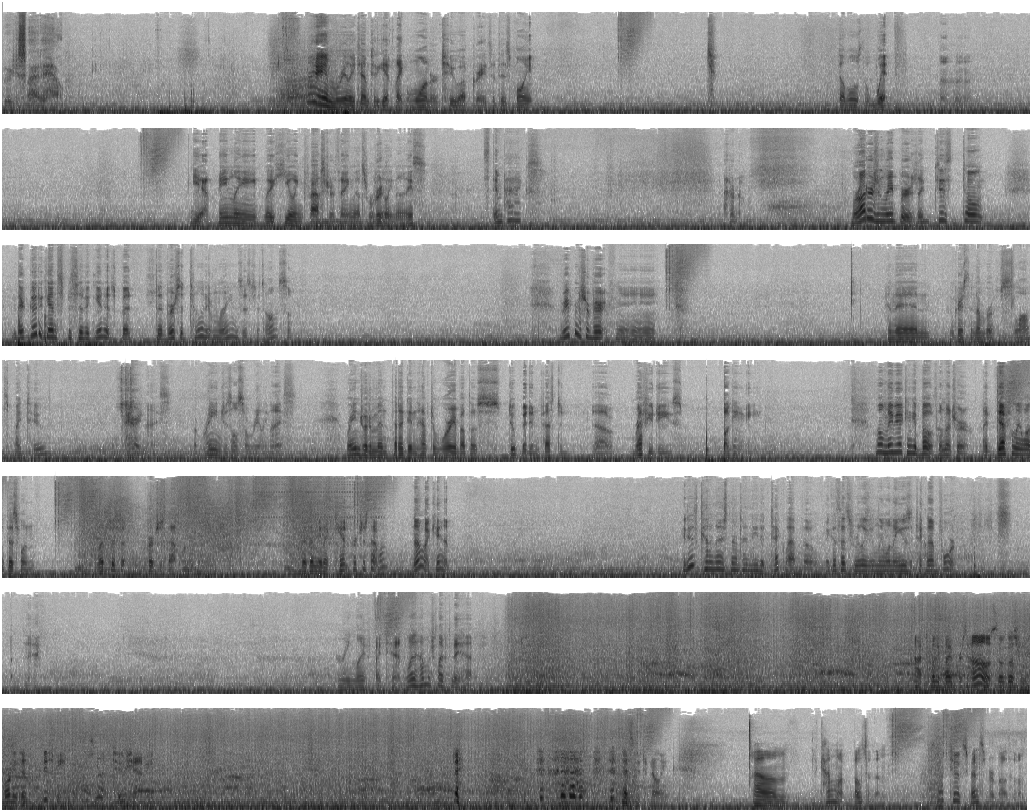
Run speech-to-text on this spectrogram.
we were just glad to help. I am really tempted to get like one or two upgrades at this point. Doubles the width. Uh-huh. Yeah, mainly the healing faster thing. That's really nice. Stim packs? I don't know. Marauders and Reapers, I just don't... They're good against specific units, but the versatility of Marines is just awesome. Reapers are very... and then increase the number of slots by two. Very nice. But range is also really nice. Range would have meant that I didn't have to worry about those stupid infested uh, refugees bugging me. Well, maybe I can get both. I'm not sure. I definitely want this one. Let's just purchase that one. Does that mean I can't purchase that one? No, I can. It is kind of nice not to need a tech lab, though, because that's really the only one I use a tech lab for. But, nah. Marine life by 10. What, how much life do they have? Ah, 25%. Oh, so it goes from 40 to 50. That's not too shabby. That's just annoying. Um, I kind of want both of them. It's not too expensive for both of them.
